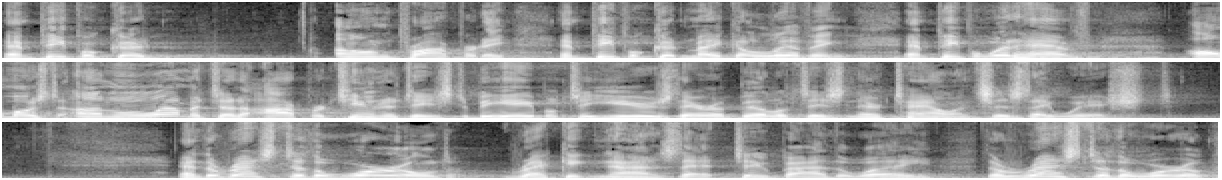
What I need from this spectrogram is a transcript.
And people could own property and people could make a living and people would have almost unlimited opportunities to be able to use their abilities and their talents as they wished. And the rest of the world recognized that too, by the way. The rest of the world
